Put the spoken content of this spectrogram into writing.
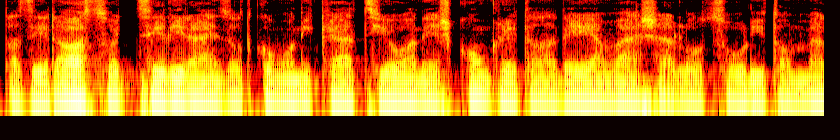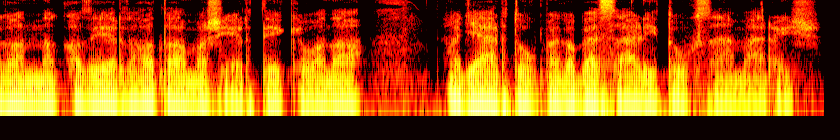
azért az, hogy célirányzott kommunikáció van, és konkrétan a DM vásárlót szólítom meg, annak azért hatalmas értéke van a, a gyártók meg a beszállítók számára is.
